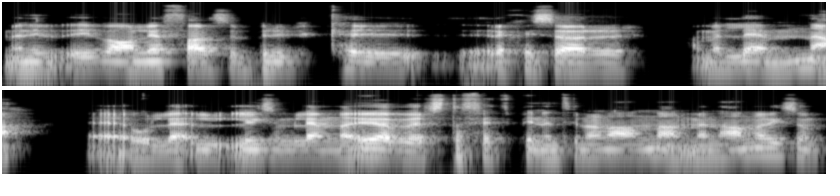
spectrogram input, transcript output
Men i, i vanliga fall så brukar ju regissörer ja, men lämna eh, och lä, liksom lämna över stafettpinnen till någon annan. Men han har liksom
